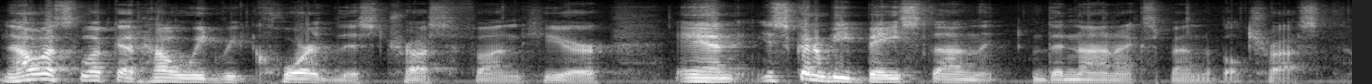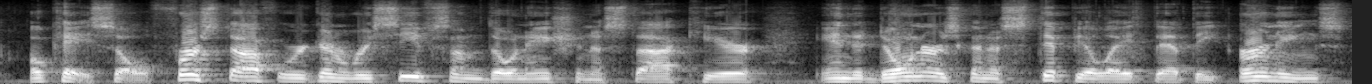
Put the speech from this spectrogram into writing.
Now let's look at how we'd record this trust fund here. And it's going to be based on the, non-expendable trust. Okay, so first off, we're going to receive some donation of stock here, and the donor is going to stipulate that the earnings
